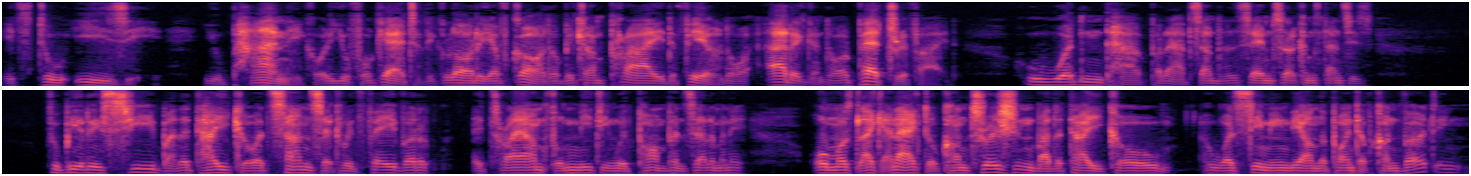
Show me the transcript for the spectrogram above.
It's too easy. You panic, or you forget the glory of God, or become pride-filled, or arrogant, or petrified who wouldn't have, perhaps under the same circumstances. To be received by the Taiko at sunset with favour, a triumphal meeting with pomp and ceremony, almost like an act of contrition by the Taiko, who was seemingly on the point of converting.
